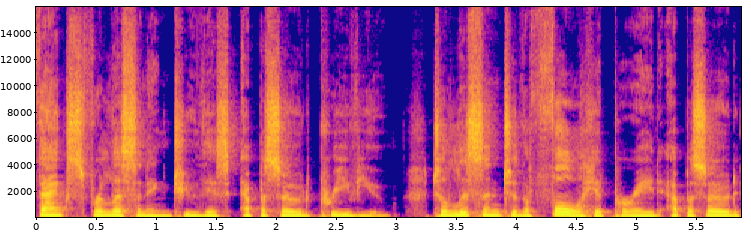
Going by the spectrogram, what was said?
Thanks for listening to this episode preview. To listen to the full Hit Parade episode,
